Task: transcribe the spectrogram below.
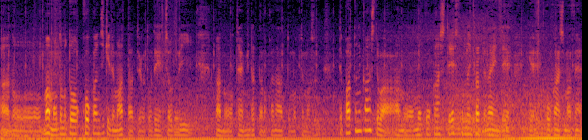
あのまあもともと交換時期でもあったということでちょうどいいあのタイミングだったのかなと思ってます。でパッドに関してはあのもう交換してそんなに経ってないんで、えー、交換しません。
